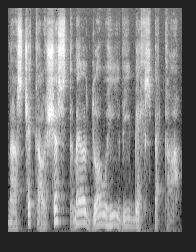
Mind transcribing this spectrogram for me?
nás čekal šest mil dlouhý výběh z pekla.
